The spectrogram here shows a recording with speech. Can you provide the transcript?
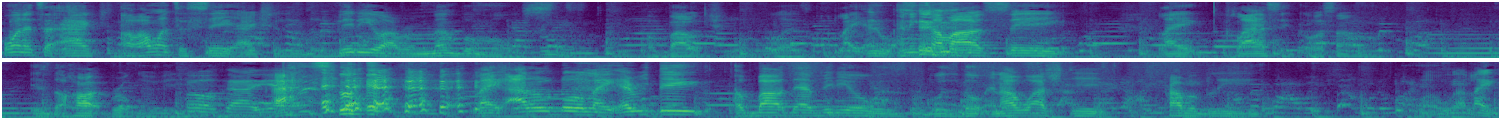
wanted to act. Oh, I wanted to say actually, the video I remember most about you was like, anytime I say like classic or something, is the heartbroken video. Oh God, I yeah. swear, like I don't know, like everything about that video was was dope, and I watched it probably well, like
